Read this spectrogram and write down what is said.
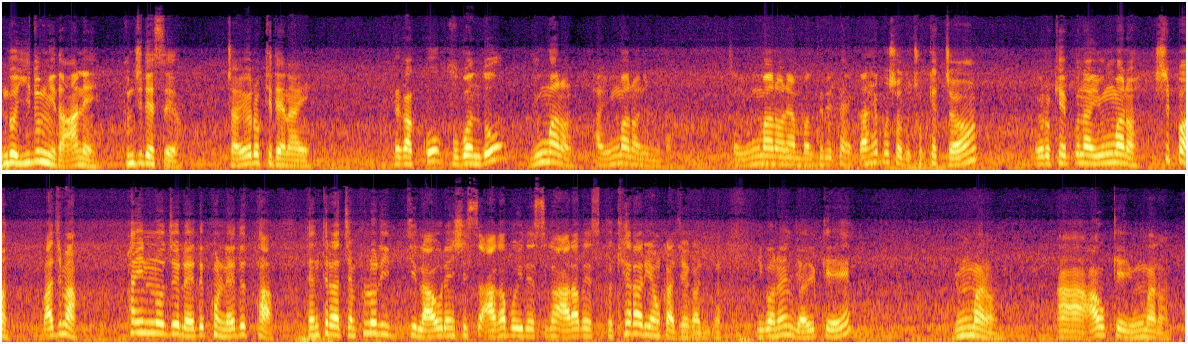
이거 이두입니다. 안에 분지됐어요. 자, 요렇게 된 아이. 해갖고 9번도 6만원. 다 6만원입니다. 자, 6만원에 한번 드릴 테니까 해보셔도 좋겠죠. 요렇게 예쁜 아이 6만원. 10번. 마지막. 파인로즈 레드콘 레드탑. 덴트라젠 플로리디 라우렌시스 아가보이데스가 아라베스크 캐라리언까지 해가지고 이거는 10개에 6만원. 아, 9개에 6만원.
